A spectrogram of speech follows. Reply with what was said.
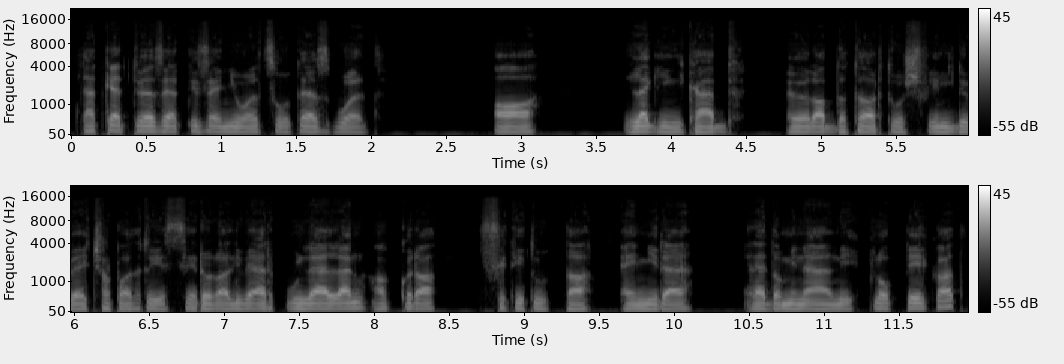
Tehát 2018 óta ez volt a leginkább labdatartós félidő egy csapat részéről a Liverpool ellen, akkor a City tudta ennyire redominálni kloppékat.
